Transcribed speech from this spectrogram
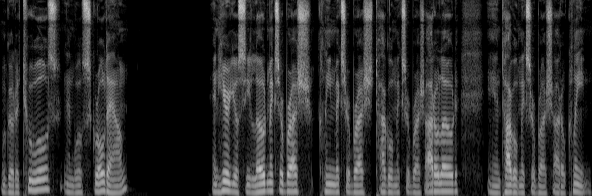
We'll go to tools and we'll scroll down and here you'll see load mixer brush, clean mixer brush, toggle mixer brush auto load, and toggle mixer brush auto clean.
